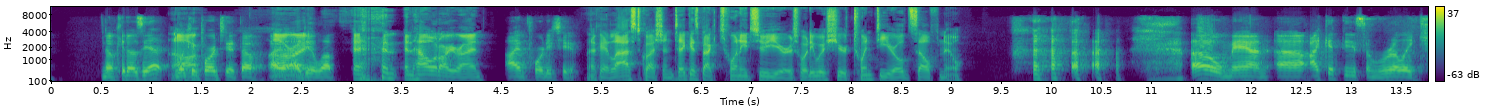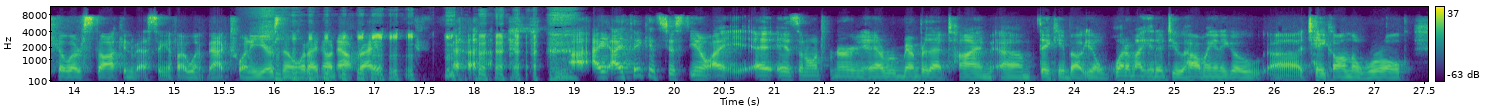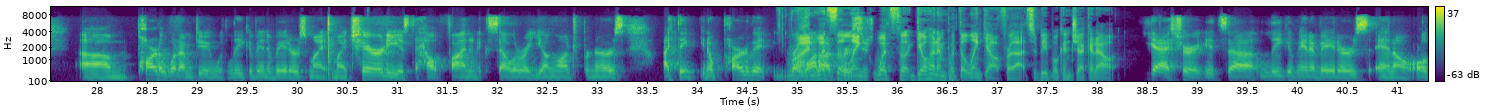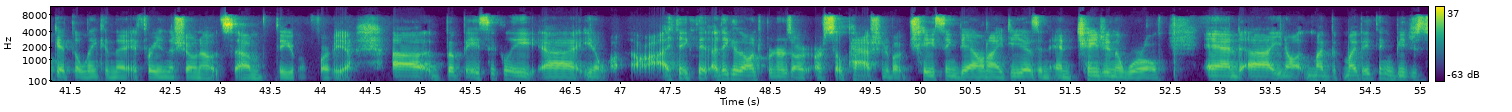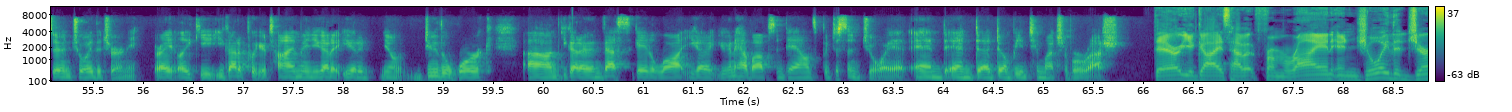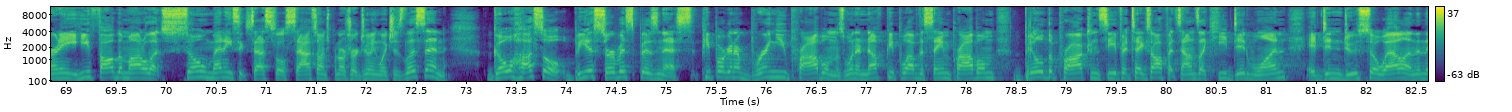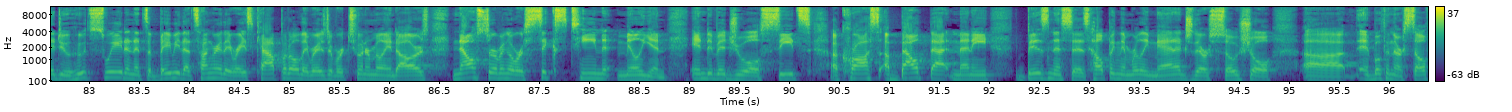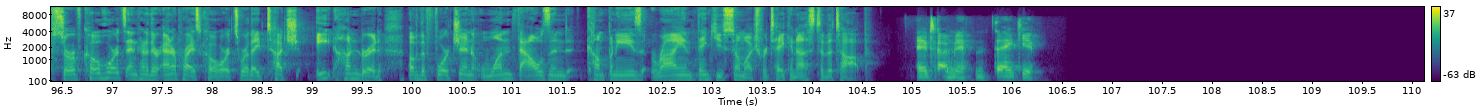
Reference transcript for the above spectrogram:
No kiddos yet. Looking forward to it though. I, right. I, do love. And, and how old are you, Ryan? I'm 42. Okay, last question. Take us back 22 years. What do you wish your 20 year old self knew? oh man, uh, I could do some really killer stock investing if I went back 20 years knowing what I know now, right? I, I, think it's just you know, I as an entrepreneur, and I remember that time um, thinking about you know what am I going to do? How am I going to go uh, take on the world? Um, part of what I'm doing with League of Innovators, my my charity, is to help find and accelerate young entrepreneurs. I think you know part of it. Ryan, what's the link? What's the? Go ahead and put the link out for that so people can check it out. Yeah, sure. It's uh, League of Innovators, and I'll, I'll, get the link in the free in the show notes um, for you. Uh, but basically, uh, you know, I think that I think that entrepreneurs are, are so passionate about chasing down ideas and, and changing the world. And uh, you know, my my big thing would be just to enjoy the journey, right? Like you, you got to put your time in. You got to you got to you know do the work. Um, you got to investigate a lot. You got you're going to have ups and downs, but just enjoy it and and uh, don't be in too much of a rush. There you guys have it from Ryan. Enjoy the journey. He followed the model that so many successful SaaS entrepreneurs are doing, which is listen, go hustle, be a service business. People are going to bring you problems. When enough people have the same problem, build the product and see if it takes off. It sounds like he did one. It didn't do so well. And then they do Hootsuite and it's a baby that's hungry. They raise capital. They raised over $200 million, now serving over 16 million individual seats across about that many businesses, helping them really manage their social, uh, and both in their self-serve cohorts and kind of their enterprise cohorts where they touch 800 of the Fortune 1000 companies. Ryan, thank you so much for taking us to the top. Anytime, Nathan. Thank you.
